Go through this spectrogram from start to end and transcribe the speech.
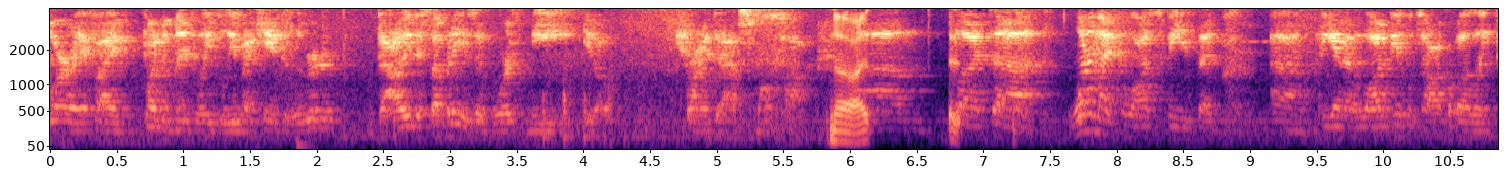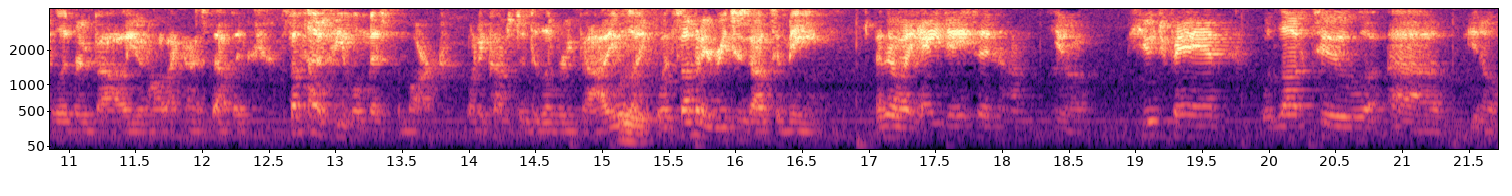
or if I fundamentally believe I can't deliver value to somebody is it worth me you know trying to have small talk No, I, um, but uh, one of my philosophies that, um, again, a lot of people talk about like delivering value and all that kind of stuff. And sometimes people miss the mark when it comes to delivering value. Like when somebody reaches out to me and they're like, "Hey, Jayson, I'm you know huge fan. Would love to uh, you know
